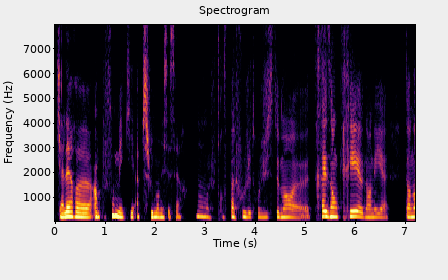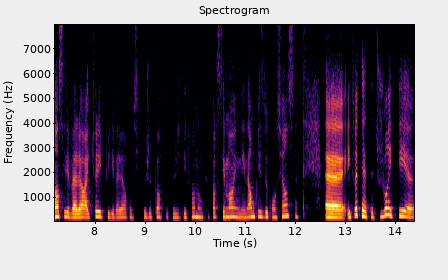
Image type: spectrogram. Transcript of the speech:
qui a l'air un peu fou, mais qui est absolument nécessaire. Non, je ne trouve pas fou. Je trouve justement très ancré dans les tendances et les valeurs actuelles et puis les valeurs aussi que je porte et que je défends. Donc forcément, une énorme prise de conscience. Euh, et toi, tu as, toujours été euh,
